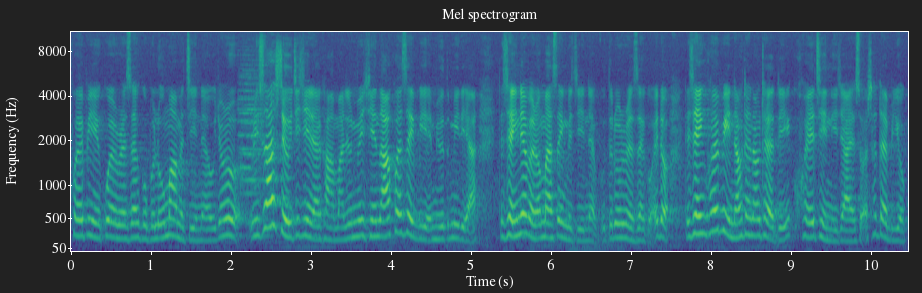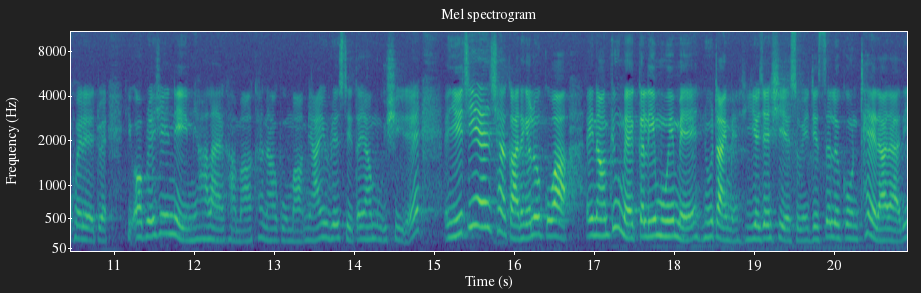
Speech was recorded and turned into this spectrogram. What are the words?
ခွဲပြီးရင်ကိုယ့် result ကိုဘယ်လို့မှမကြည့်နဲ့ဘူးကျွန်တော်တို့ research တွေကိုကြည့်ချင်တဲ့အခါမှာဒီလိုမျိုးရင်သားခွဲစိတ်ပြီးအမျိုးသမီးတွေကတစ်ချိန်နဲ့ဘယ်တော့မှစိတ်မကြည့်နဲ့ဘူးသူတို့ result ကိုအဲ့တော့တစ်ချိန်ခွဲပြီးနောက်ထပ်နောက်ထပ်ဒီခွဲချင်နေကြရဲဆိုအထက်တက်ပြီးတော့ခွဲတဲ့အတွက်ဒီ operation တွေများလာတဲ့အခါမှာခန္ဓာကိုယ်မှာအများကြီး risk တွေတက်ရောက်မှုရှိတယ်အရေးကြီးတဲ့ချက်ကတကယ်လို့ကိုကအိမ်အောင်ပြုတ်မယ်ကလေးမွေးမယ်နှုတ်တိုင်မယ်ရည်ရွယ်ချက်ရှိရဆိုရင်ဒီ silicone ထည့်ထားတာဒီ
